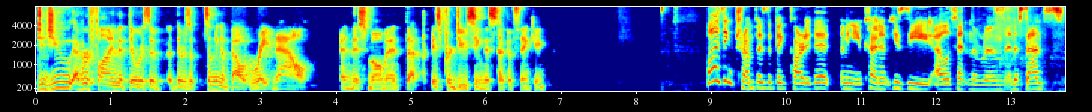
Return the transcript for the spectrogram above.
Did you ever find that there was a there was a, something about right now and this moment that is producing this type of thinking? Well, I think Trump is a big part of it. I mean, you kind of he's the elephant in the room in a sense.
